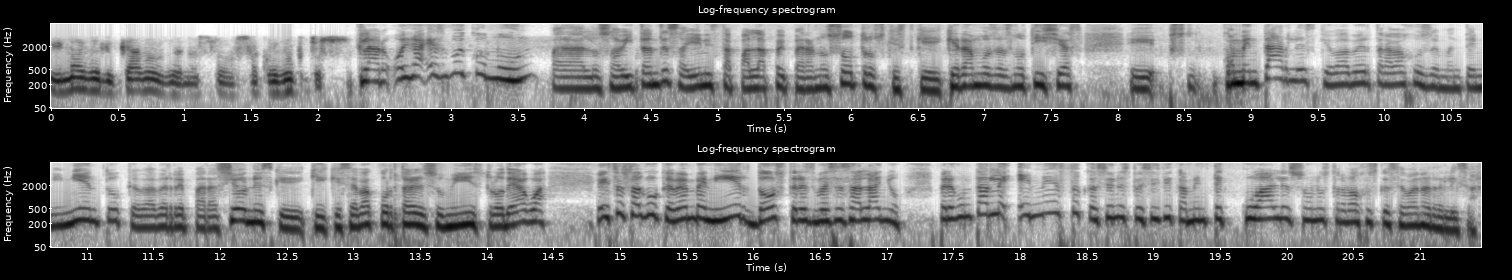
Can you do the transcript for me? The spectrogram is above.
y más delicados de nuestros acueductos. Claro, oiga, es muy común para los habitantes ahí en Iztapalapa y para nosotros que, que, que damos las noticias, eh, pues, comentarles que va a haber trabajos de mantenimiento, que va a haber reparaciones, que, que, que, se va a cortar el suministro de agua. Esto es algo que ven venir dos, tres veces al año. Preguntarle en esta ocasión específicamente cuáles son los trabajos que se van a realizar.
